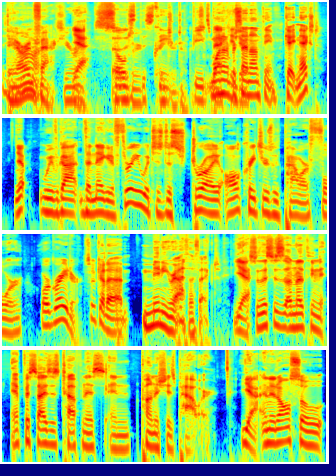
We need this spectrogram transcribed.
They, are, in fact. You're Yeah, right. so this- Soldier this creature theme tokens. feeds One back hundred percent on theme. Okay, next. Yep. We've got the negative three, which is destroy all creatures with power four or greater. So we've got a mini wrath effect. Yeah, so this is another thing that emphasizes toughness and punishes power. Yeah, and it also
